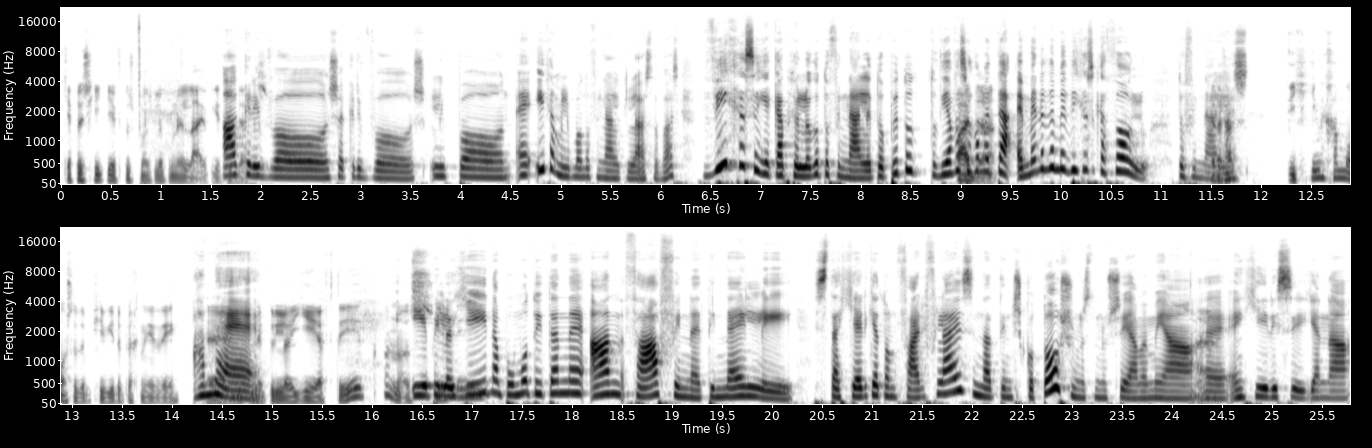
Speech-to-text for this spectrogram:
και αυτό ισχύει και αυτούς που μας βλέπουν live. Ακριβώς, ακριβώς. Λοιπόν, ε, είδαμε λοιπόν το φινάλε του Last of Us. Δίχασε για κάποιο λόγο το φινάλε, το οποίο το, το διάβασα Πάντα. εγώ μετά. Εμένα δεν με δίχασε καθόλου το φινάλε. Είχε γίνει χαμός τότε που είχε βγει το παιχνίδι. Α, ναι. Ε, την επιλογή αυτή. Κόνος, η επιλογή να πούμε ότι ήταν αν θα άφηνε την Έλλη στα χέρια των Fireflies να την σκοτώσουν στην ουσία με μια ναι. ε, εγχείρηση για να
